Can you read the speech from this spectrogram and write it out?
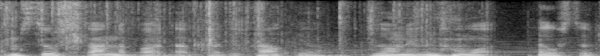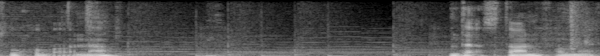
I'm still stunned about that bloody Palkia. I don't even know what else to talk about now. That's done from it.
